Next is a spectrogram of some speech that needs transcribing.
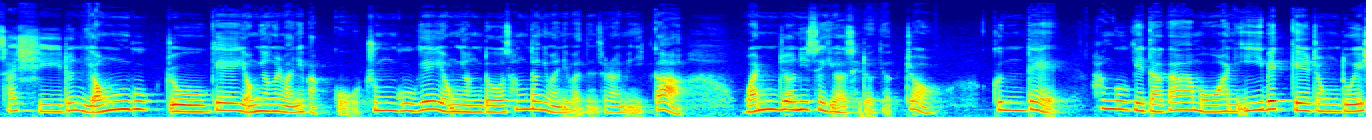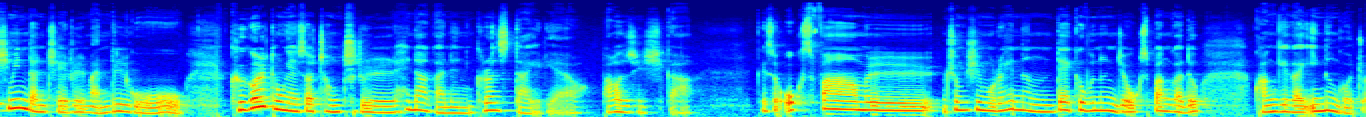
사실은 영국 쪽에 영향을 많이 받고 중국의 영향도 상당히 많이 받은 사람이니까 완전히 세계화 세력이었죠. 근데 한국에다가 뭐 한 200개 정도의 시민단체를 만들고 그걸 통해서 정치를 해나가는 그런 스타일이에요. 박원순 씨가. 그래서 옥스팜을 중심으로 했는데 그분은 이제 옥스팜과도 관계가 있는 거죠.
